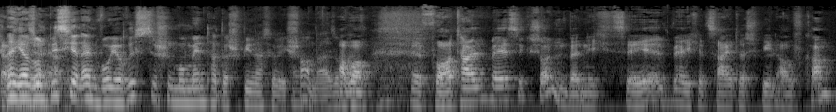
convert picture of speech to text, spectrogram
Ja, naja, so ein bisschen einen voyeuristischen Moment hat das Spiel natürlich schon. Also Aber äh, vorteilmäßig schon, wenn ich sehe, welche Zeit das Spiel aufkam.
